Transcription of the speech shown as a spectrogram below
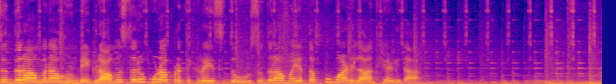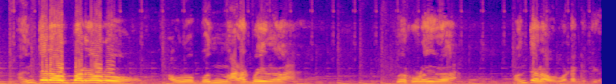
ಸಿದ್ದರಾಮನ ಹುಂಡಿ ಗ್ರಾಮಸ್ಥರು ಕೂಡ ಪ್ರತಿಕ್ರಿಯಿಸಿದ್ದು, ಸಿದ್ದರಾಮಯ್ಯ ತಪ್ಪು ಮಾಡಿಲ್ಲ ಅಂತ ಹೇಳಿದ್ದಾರೆ. ಅಂತರ ಅವ್ರ. ಬಂದು ತೋರ್ಸ್ಕೊಡೋದಿಲ್ಲ ಅಂತಾರೆ ಅವ್ರು ಒಟ್ಟ ಕಿತ್ತಿಗ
